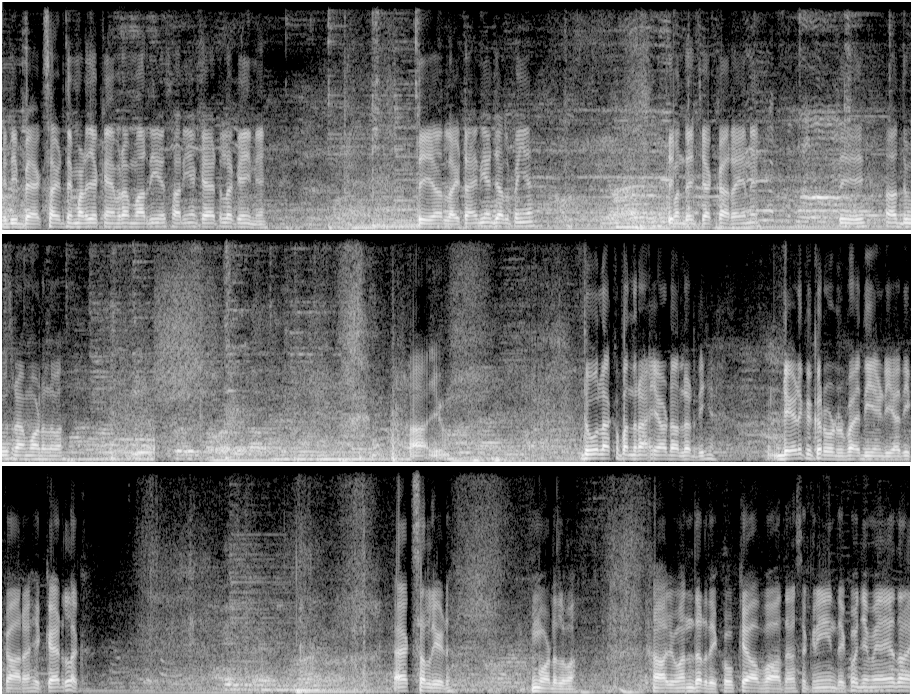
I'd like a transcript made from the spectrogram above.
ਇਹਦੀ ਬੈਕ ਸਾਈਡ ਤੇ ਮਾੜਾ ਜਿਹਾ ਕੈਮਰਾ ਮਾਰਦੀ ਹੈ, ਸਾਰੀਆਂ ਕੈਟ ਲੱਗੇ ਹੀ ਨੇ। ਤੇ ਆ ਲਾਈਟਾਂ ਇਹਦੀਆਂ ਚੱਲ ਪਈਆਂ। ਤੇ ਬੰਦੇ ਚੈੱਕ ਕਰ ਰਹੇ ਨੇ। ਤੇ ਆ ਦੂਸਰਾ ਮਾਡਲ ਵਾ। ਆ ਜਾਓ। 2 ਲੱਖ 15 ਹਜ਼ਾਰ ਡਾਲਰ ਦੀ ਹੈ 1.5 ਕਰੋੜ ਰੁਪਏ ਦੀ ਇੰਡੀਆ ਦੀ ਕਾਰ ਹੈ ਇਹ ਕੈਡਲਕ ਐਕਸਲੇਡ ਮਾਡਲ ਵਾ। ਆ ਜਾਓ ਅੰਦਰ ਦੇਖੋ ਕੀ ਬਾਤ ਹੈ ਸਕਰੀਨ ਦੇਖੋ, ਜਿਵੇਂ ਇਹ ਤਾਂ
